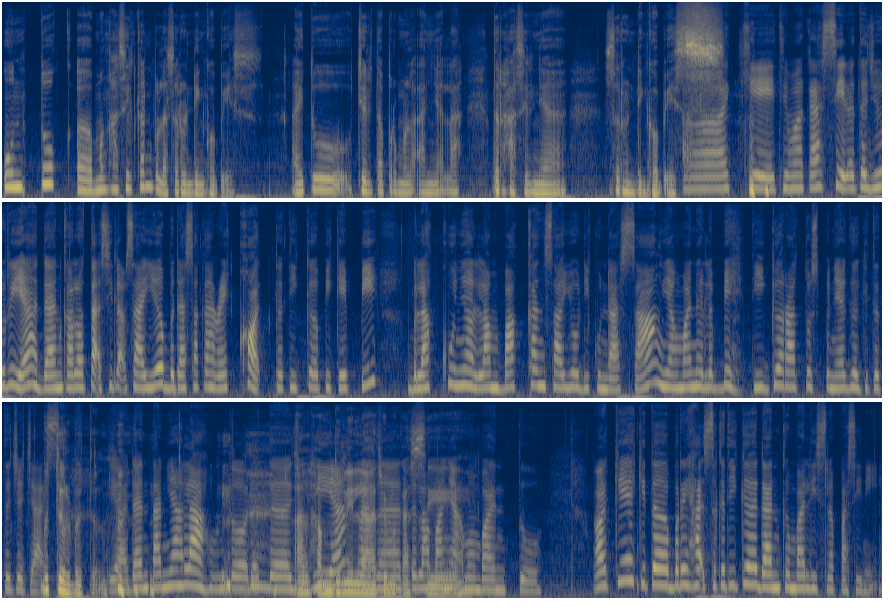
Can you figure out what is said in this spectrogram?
untuk uh, menghasilkan pula serunding kobis. Uh, itu cerita permulaannya lah terhasilnya serunding kobis. Okey, terima kasih Dr. Juri ya. Dan kalau tak silap saya berdasarkan rekod ketika PKP berlakunya lambakan sayur di Kundasang yang mana lebih 300 peniaga kita terjejas. Betul betul. Ya dan tahniahlah untuk Dr. Juri ya. Alhamdulillah, ya terima kasih. telah banyak membantu. Okey, kita berehat seketika dan kembali selepas ini.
